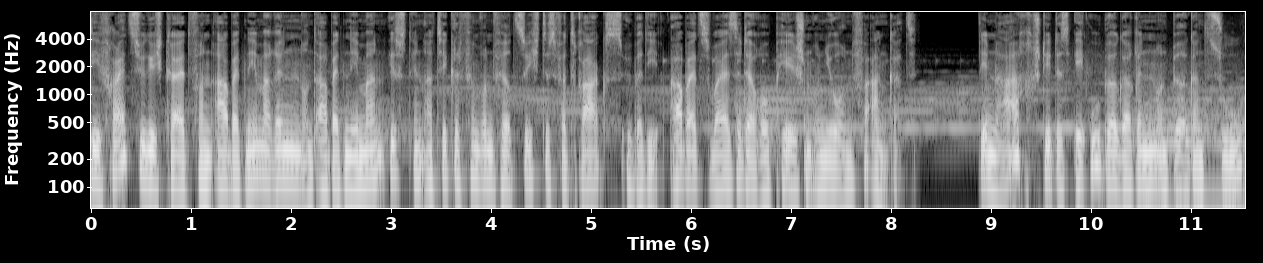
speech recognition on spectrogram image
Die Freizügigkeit von Arbeitnehmerinnen und Arbeitnehmern ist in Artikel 45 des Vertrags über die Arbeitsweise der Europäischen Union verankert. Demnach steht es EU-Bürgerinnen und Bürgern zu,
